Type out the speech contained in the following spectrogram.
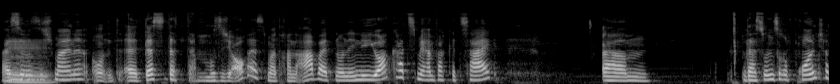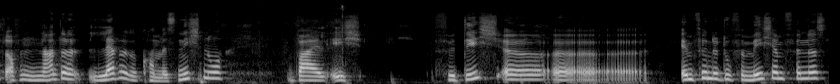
Weißt du, Mhm. was ich meine? Und äh, das, das, da muss ich auch erstmal dran arbeiten. Und in New York hat es mir einfach gezeigt, ähm, dass unsere Freundschaft auf ein anderes Level gekommen ist. Nicht nur, weil ich für dich äh, äh, empfinde, du für mich empfindest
